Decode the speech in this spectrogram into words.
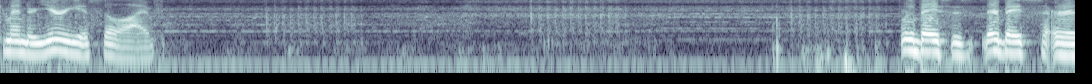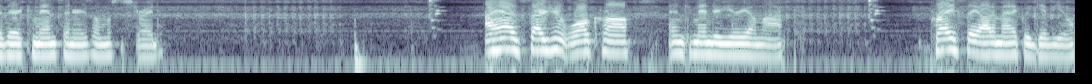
Commander Yuri is still alive. The base is their base or their command center is almost destroyed. I have Sergeant Wallcroft and Commander Yuri unlocked. price they automatically give you.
